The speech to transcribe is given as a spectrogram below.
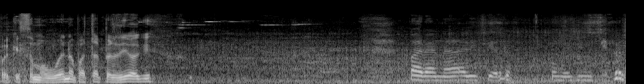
Porque somos buenos para estar perdidos aquí. Para nada, dijeron, como Jim Carrey.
